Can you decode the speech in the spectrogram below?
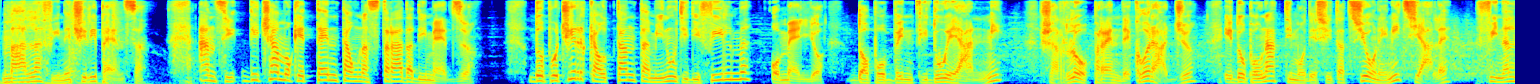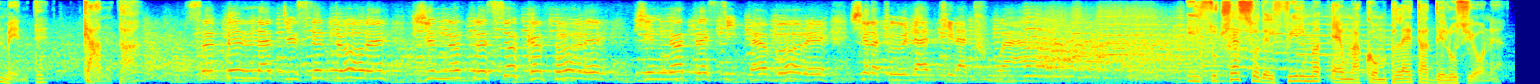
Ma alla fine ci ripensa. Anzi, diciamo che tenta una strada di mezzo. Dopo circa 80 minuti di film, o meglio, dopo 22 anni, Charlot prende coraggio e dopo un attimo di esitazione iniziale, finalmente canta. C'est la douce d'ore, je notre soccoffore, je notre citavore, je la tu la ti la tua. Il successo del film è una completa delusione.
